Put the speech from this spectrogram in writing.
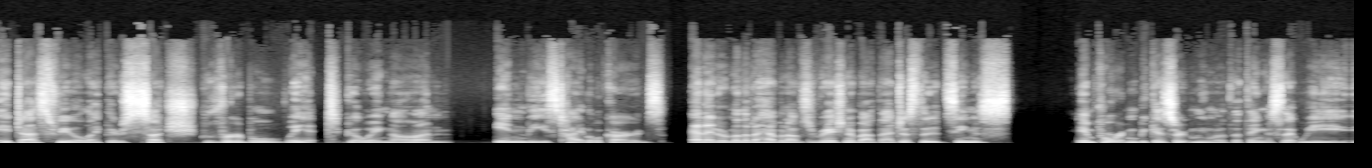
it does feel like there's such verbal wit going on in these title cards. And I don't know that I have an observation about that, just that it seems important because certainly one of the things that we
